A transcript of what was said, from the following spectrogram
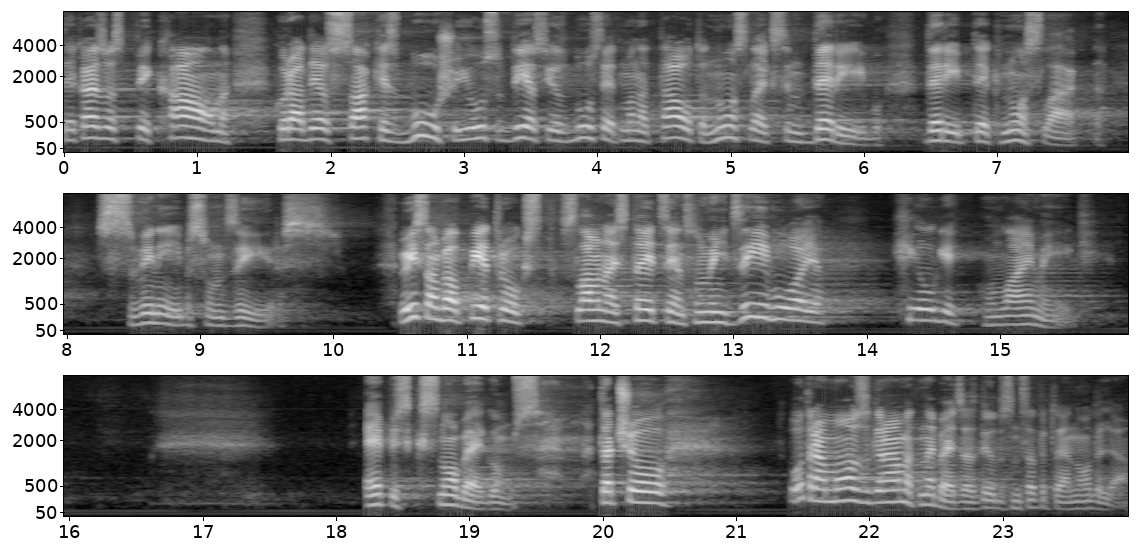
tiek aizvest pie kalna, kurā Dievs saka, es būšu jūsu dievs, jūs būsiet mana tauta, noslēgsim derību. Derība tiek noslēgta, svinības un dzīves. Visam vēl pietrūkst slavenais teiciens, un viņi dzīvoja ilgi un laimīgi. Episks nobeigums. Taču otrā mūzika grāmata nebeidzās 24. nodaļā.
